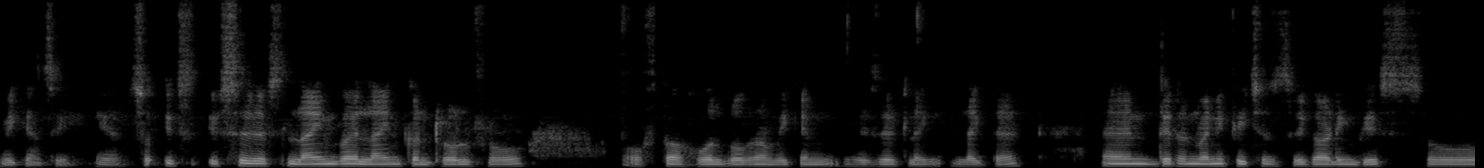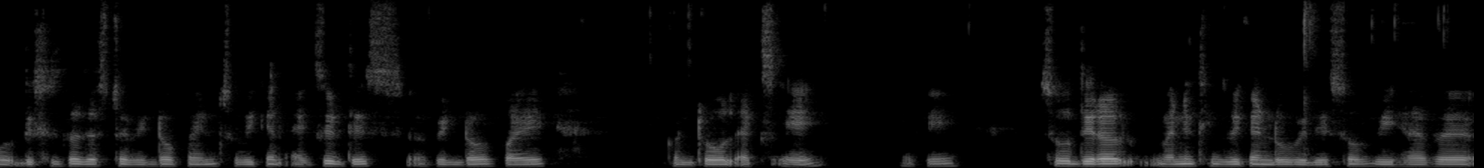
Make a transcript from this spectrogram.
we can see here. So it's it's a line by line control flow of the whole program. We can visit like like that and there are many features regarding this so this is the just a window pane so we can exit this uh, window by control xa okay so there are many things we can do with this so we have a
